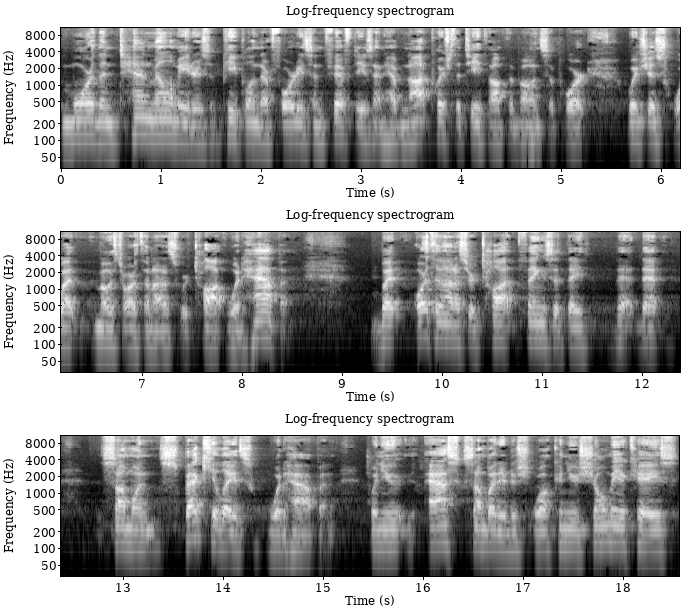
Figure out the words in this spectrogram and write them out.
more than 10 millimeters of people in their 40s and 50s and have not pushed the teeth off the bone support, which is what most orthodontists were taught would happen. But orthodontists are taught things that they that that someone speculates would happen. When you ask somebody to, well, can you show me a case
